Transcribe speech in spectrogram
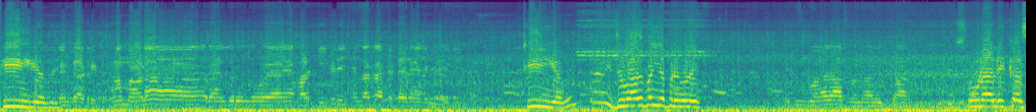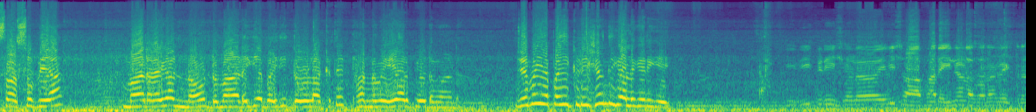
ਠੀਕ ਹੈ ਬਈ। ਚੰਗਾ ਟਰੈਕਟਰ ਹਾਂ ਮਾੜਾ ਰੰਗ ਰੁੰਗ ਹੋਇਆ ਜਾਂ ਹਲਕੀ ਕੰਡੀਸ਼ਨ ਦਾ ਘੱਟ ਟਾਇਰਾਂ 'ਚ ਮਿਲ ਜਾਂਦਾ ਠੀਕ ਹੈ ਬਈ। ਇਹ ਤੋਂ ਬਾਅਦ ਭਾਈ ਆਪਣੇ ਕੋਲੇ। ਇਹ ਤੋਂ ਬਾਅਦ ਆ ਸੋਨਾਲੀਕਾ ਸੋਨਾਲੀਕਾ 750 ਮਾਡਲ ਹੈਗਾ 9 ਡਿਮਾਂਡ ਹੈਗੀ ਹੈ ਬਾਈ ਦੀ 2 ਲੱਖ ਤੇ 98000 ਰੁਪਏ ਡਿਮਾਂਡ ਜੇ ਭਾਈ ਆਪਾਂ ਇਹ ਕੰਡੀਸ਼ਨ ਦੀ ਗੱਲ ਕਰੀਏ। ਇਹਦੀ ਕੰਡੀਸ਼ਨ ਇਹ ਵੀ ਸਾਫ਼ ਆ ਰਹੀ ਨਾਲ ਸਾਰਾ ਟਰੈਕਟਰ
